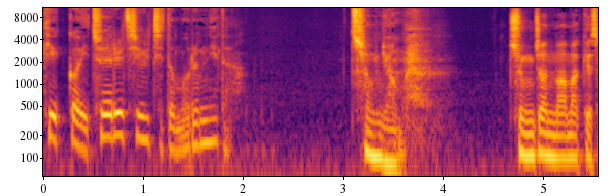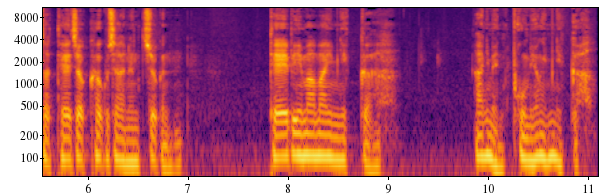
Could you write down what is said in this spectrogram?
기꺼이 죄를 지을지도 모릅니다. 청령, 중전 마마께서 대적하고자 하는 쪽은 대비 마마입니까? 아니면 보명입니까?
